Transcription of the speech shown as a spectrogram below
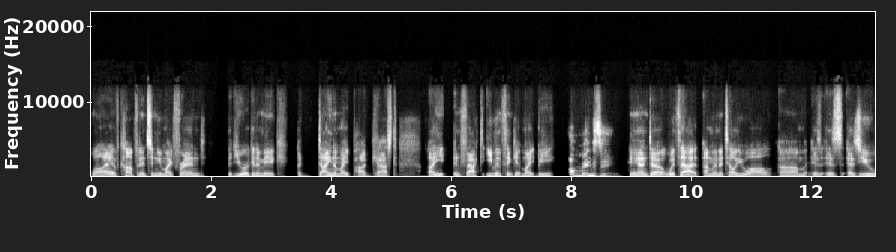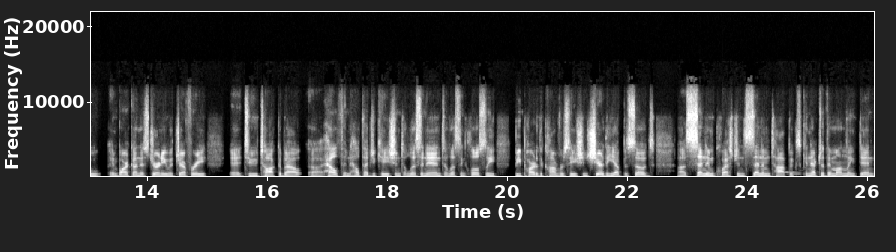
Well, I have confidence in you, my friend, that you are going to make a dynamite podcast. I, in fact, even think it might be amazing. And uh, with that, I'm going to tell you all um, as, as as you embark on this journey with Geoffrey uh, to talk about uh, health and health education, to listen in, to listen closely, be part of the conversation, share the episodes, uh, send him questions, send him topics, connect with him on LinkedIn.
